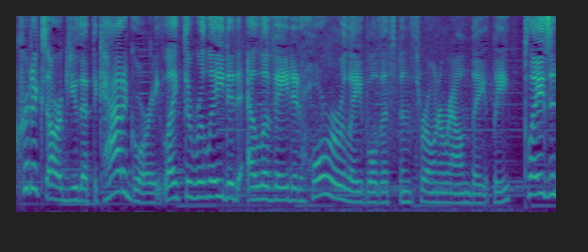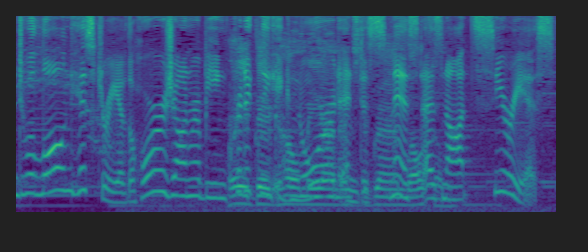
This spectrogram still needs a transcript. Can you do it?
Critics argue that the category, like the related elevated horror label that's been thrown around lately, plays into a long history of the horror genre being critically big homie ignored and Instagram, dismissed as not serious.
